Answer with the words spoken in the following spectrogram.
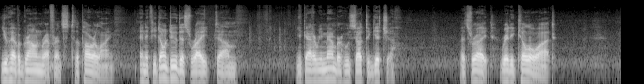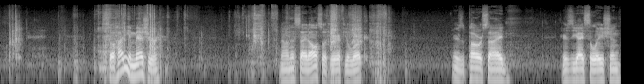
you have a ground reference to the power line. And if you don't do this right, um, you got to remember who's out to get you. That's right, Reddy Kilowatt. So how do you measure? Now on this side also here, if you look, here's the power side, here's the isolation,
